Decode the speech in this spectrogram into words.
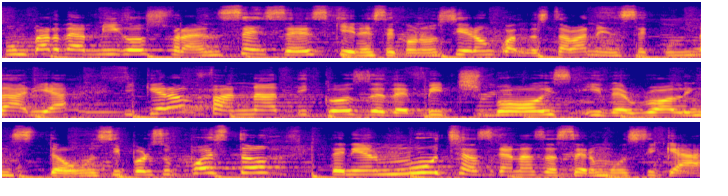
un par de amigos franceses quienes se conocieron cuando estaban en secundaria y que eran fanáticos de The Beach Boys y The Rolling Stones. Y por supuesto, tenían muchas ganas de hacer música.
